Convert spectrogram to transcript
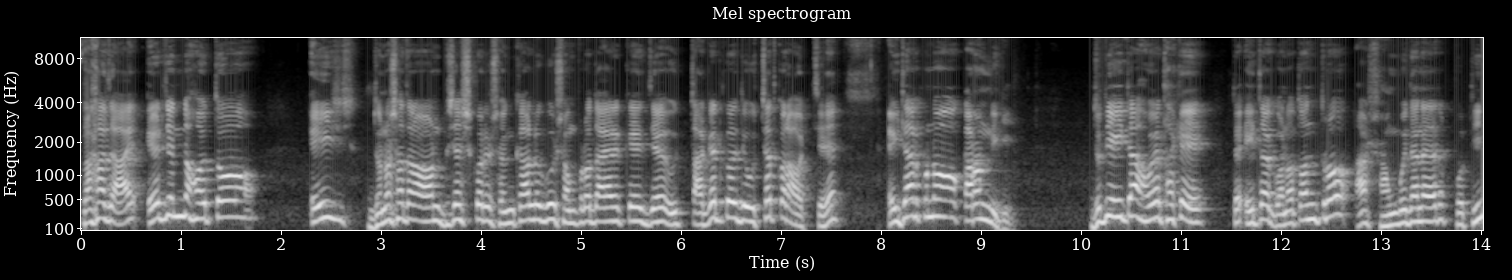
রাখা যায়। এর জন্য হয়তো এই জনসাধারণ, বিশেষ করে সংখ্যালঘু সম্প্রদায়কে যে টার্গেট করে যে উচ্ছেদ করা হচ্ছে, এইটার কোনো কারণ নাকি যদি এইটা হয়ে থাকে, তো এইটা গণতন্ত্র আর সংবিধানের প্রতি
